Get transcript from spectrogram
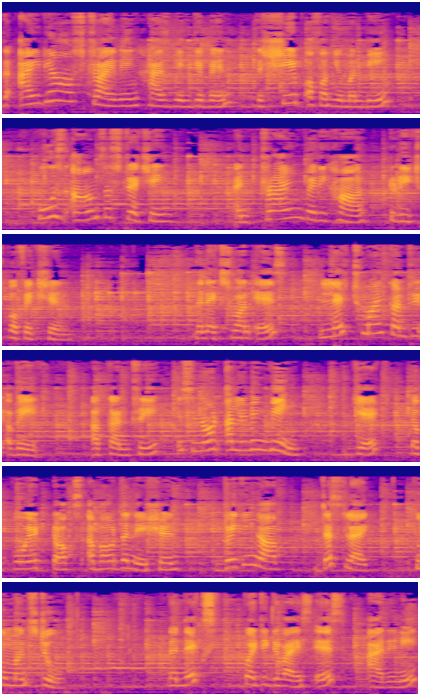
The idea of striving has been given the shape of a human being whose arms are stretching and trying very hard to reach perfection. The next one is Let my country awake. A country is not a living being, yet the poet talks about the nation waking up just like humans do. The next poetic device is irony.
